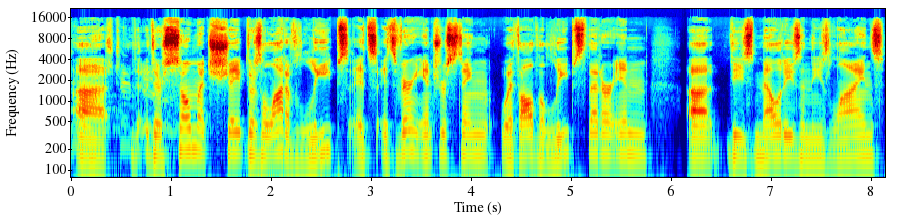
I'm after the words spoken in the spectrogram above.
uh, th- there's so much shape. There's a lot of leaps. It's it's very interesting with all the leaps that are in uh, these melodies and these lines,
